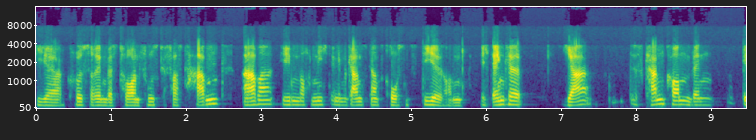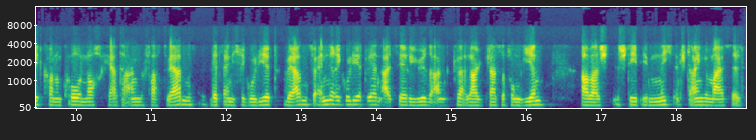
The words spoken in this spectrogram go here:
hier größere Investoren Fuß gefasst haben, aber eben noch nicht in einem ganz, ganz großen Stil. Und ich denke, ja, es kann kommen, wenn Bitcoin und Co. noch härter angefasst werden, letztendlich reguliert werden, zu Ende reguliert werden, als seriöse Anlageklasse fungieren. Aber es steht eben nicht in Stein gemeißelt,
